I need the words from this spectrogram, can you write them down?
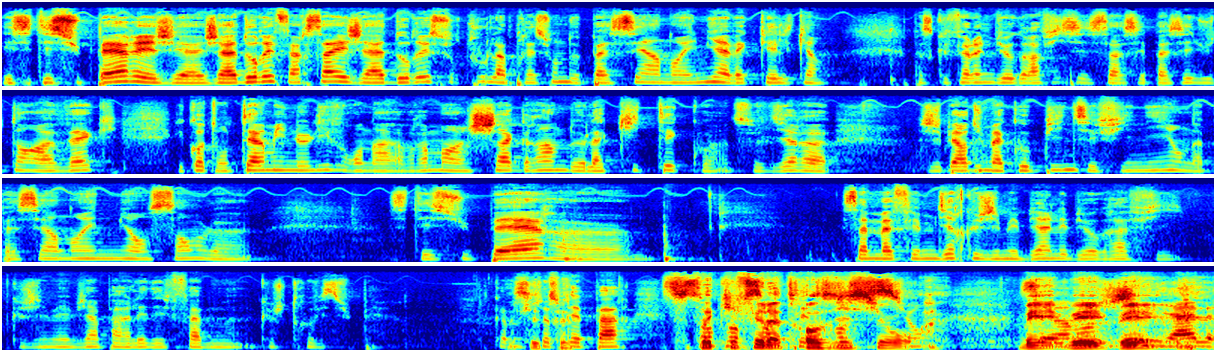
et c'était super. Et j'ai adoré faire ça. Et j'ai adoré surtout l'impression de passer un an et demi avec quelqu'un. Parce que faire une biographie, c'est ça, c'est passer du temps avec. Et quand on termine le livre, on a vraiment un chagrin de la quitter, quoi. De se dire, euh, j'ai perdu ma copine, c'est fini, on a passé un an et demi ensemble. C'était super. euh. ça m'a fait me dire que j'aimais bien les biographies, que j'aimais bien parler des femmes, que je trouvais super. Comme je te prépare. C'est toi qui fais la transition. Mais, mais, génial.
